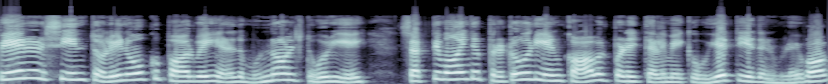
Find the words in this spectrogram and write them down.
பேரரசியின் தொலைநோக்கு பார்வை எனது முன்னாள் தோழியை சக்தி வாய்ந்த பிரட்டோரியன் காவற்படை தலைமைக்கு உயர்த்தியதன் விளைவாக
